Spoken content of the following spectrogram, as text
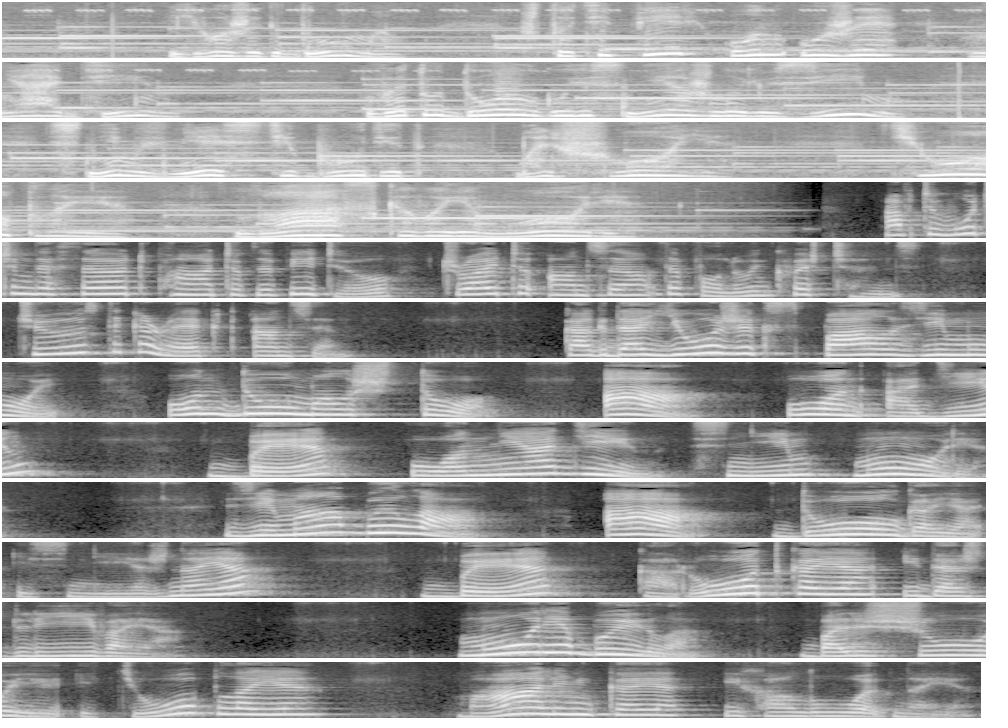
ежик думал, что теперь он уже не один. В эту долгую снежную зиму с ним вместе будет большое, теплое, ласковое море. After watching the third part of the video, try to answer the following questions. Choose the correct answer. Когда ежик спал зимой, он думал, что А. Он один, Б. Он не один, с ним море. Зима была А. Долгая и снежная, Б. Короткая и дождливая. Море было большое и теплое, маленькое и холодное.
